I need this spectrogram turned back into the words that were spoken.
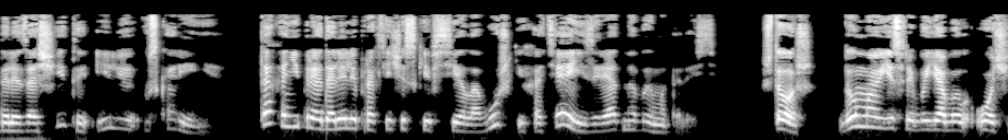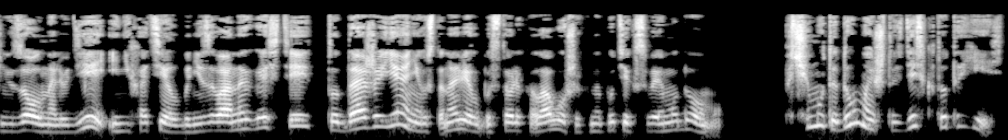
для защиты или ускорения. Так они преодолели практически все ловушки, хотя и изрядно вымотались. Что ж, думаю, если бы я был очень зол на людей и не хотел бы незваных гостей, то даже я не установил бы столько ловушек на пути к своему дому. Почему ты думаешь, что здесь кто-то есть?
